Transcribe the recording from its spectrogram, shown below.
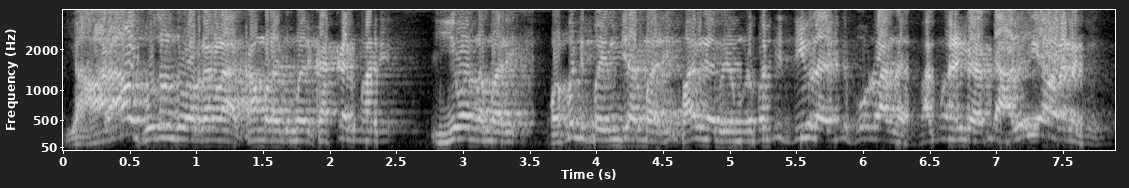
யாராவது புதந்து வர்றாங்களா? காமராஜ் மாதிரி கக்கர் மாதிரி ஜீவந்த மாதிரி உங்களை பத்தி இப்ப எம்ஜிஆர் மாதிரி பாருங்க உங்களை பத்தி டிவில எடுத்து போடுவாங்க பக்கம் அழுகையா வர எனக்கு.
